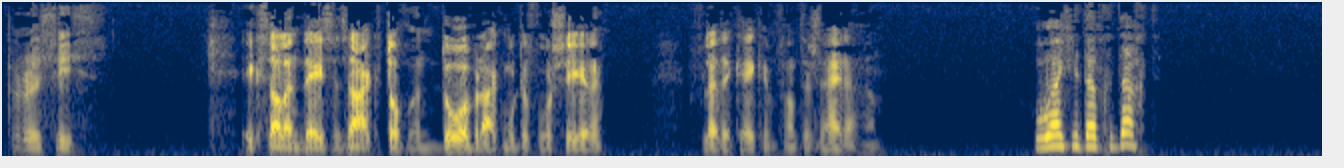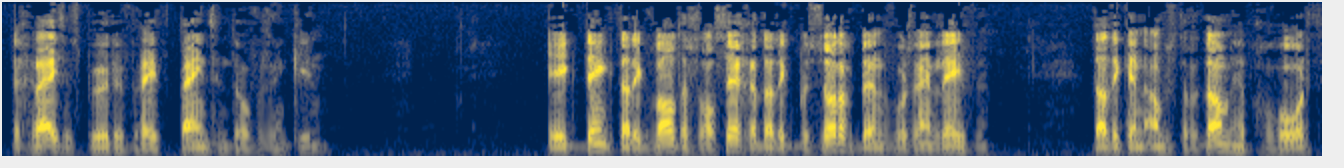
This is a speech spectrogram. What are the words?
Precies. Ik zal in deze zaak toch een doorbraak moeten forceren. Fledder keek hem van terzijde aan. Hoe had je dat gedacht? De grijze speurder wreef peinzend over zijn kin. Ik denk dat ik Walter zal zeggen dat ik bezorgd ben voor zijn leven. Dat ik in Amsterdam heb gehoord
